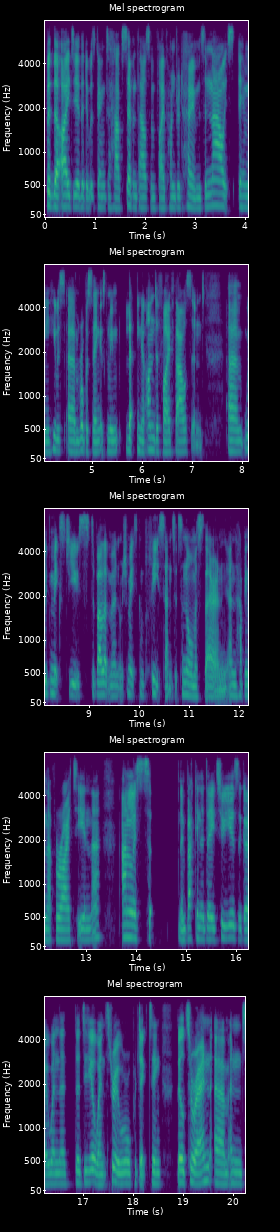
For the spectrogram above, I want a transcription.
but the idea that it was going to have 7,500 homes, and now it's, I mean, he was, um, Rob was saying it's going to be, you know, under 5,000, um, with mixed use development, which makes complete sense. It's enormous there, and, and having that variety in there. Analysts back in the day, two years ago, when the, the deal went through, were all predicting build to rent. Um, and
